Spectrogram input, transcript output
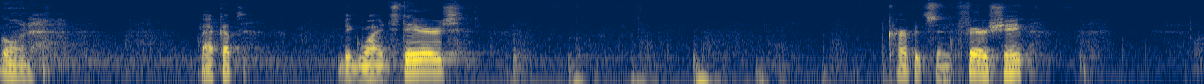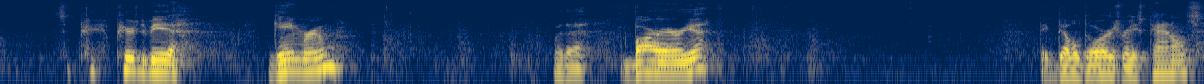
Going back up big wide stairs. Carpets in fair shape. This appears to be a game room with a bar area. Big double doors, raised panels.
